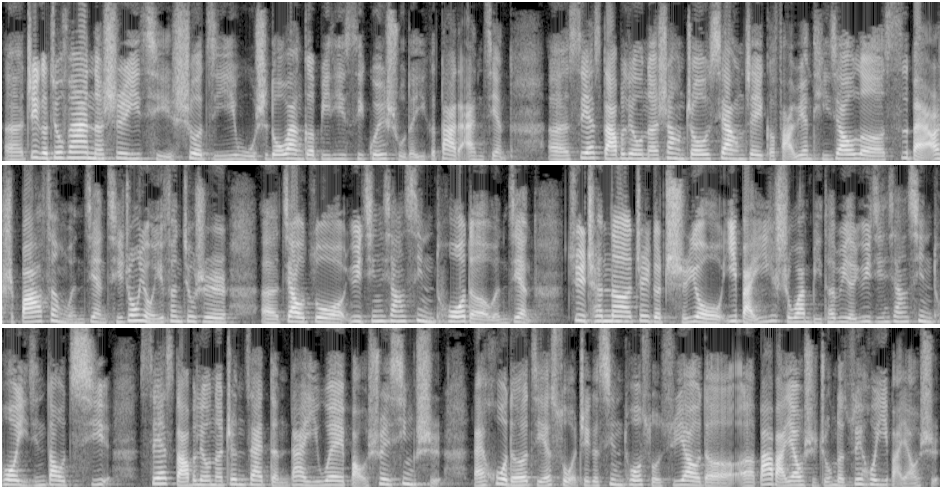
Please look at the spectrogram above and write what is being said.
呃，这个纠纷案呢是一起涉及五十多万个 BTC 归属的一个大的案件。呃，CSW 呢上周向这个法院提交了四百二十八份文件，其中有一份就是呃叫做郁金香信托的文件。据称呢，这个持有一百一十万比特币的郁金香信托已经到期，CSW 呢正在等待一位保税信使来获得解锁这个信托所需要的呃八把钥匙中的最后一把钥匙。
